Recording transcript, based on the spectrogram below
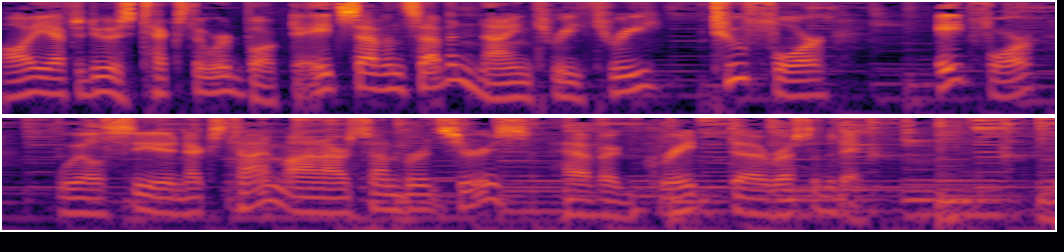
All you have to do is text the word book to 877 933 2484 We'll see you next time on our Sunburnt series. Have a great uh, rest of the day.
